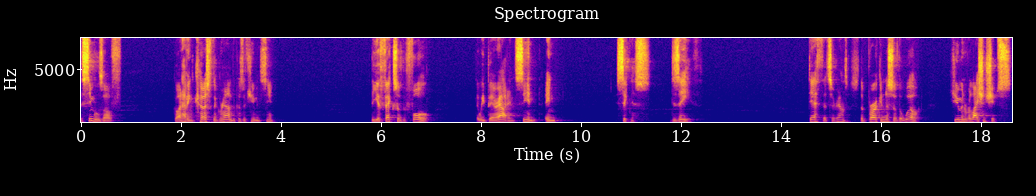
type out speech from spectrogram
the symbols of God having cursed the ground because of human sin, the effects of the fall that we bear out in sin, in sickness, disease, death that surrounds us, the brokenness of the world, human relationships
